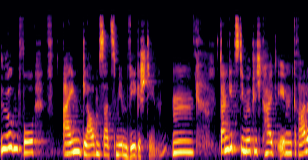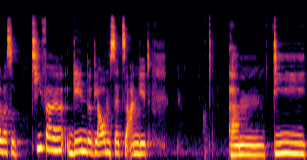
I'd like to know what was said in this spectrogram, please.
irgendwo ein Glaubenssatz mir im Wege stehen. Mm. Dann gibt es die Möglichkeit eben gerade was so tiefer gehende Glaubenssätze angeht, ähm, die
